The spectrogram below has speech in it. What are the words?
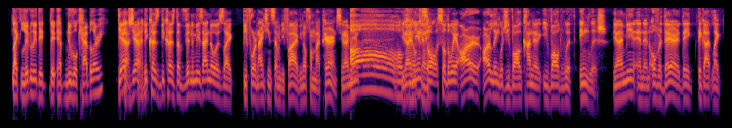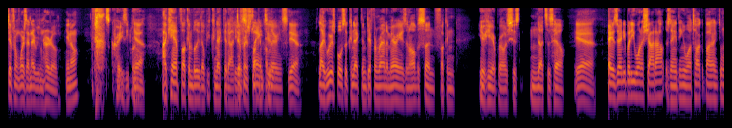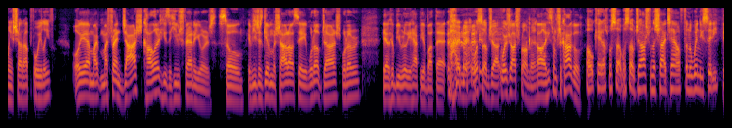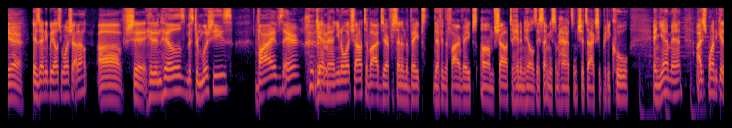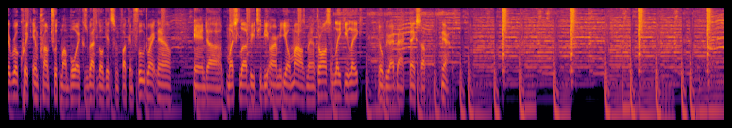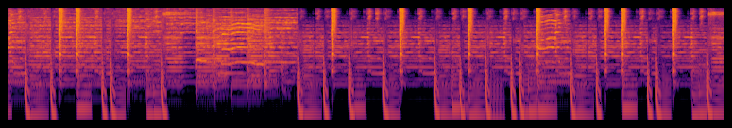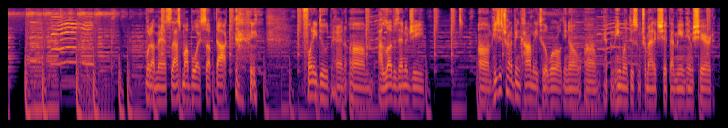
Like literally, they, they have new vocabulary. Yeah, yeah, added- because because the Vietnamese I know is like before 1975. You know, from my parents. You know what I mean? Oh, Oh, you know what I mean? okay. So so the way our our language evolved kind of evolved with English. You know what I mean? And then over there they they got like different words I never even heard of, you know? That's crazy, bro. Yeah. I can't fucking believe that we connected out here. Different it's fucking too. hilarious. Yeah. Like we were supposed to connect in different random areas, and all of a sudden, fucking, you're here, bro. It's just nuts as hell. Yeah. Hey, is there anybody you want to shout out? Is there anything you want to talk about? Anything you want to shout out before we leave? Oh yeah, my, my friend Josh Collard, he's a huge fan of yours. So if you just give him a shout out, say, What up, Josh? Whatever. Yeah, he'll be really happy about that. Hi, man. What's up, Josh? Where's Josh from, man? uh, he's from Chicago. okay, that's what's up. What's up, Josh from the Chi Town, from the Windy City? Yeah. Is there anybody else you want to shout out? Uh shit. Hidden Hills, Mr. Mushies, Vibes Air. yeah, man. You know what? Shout out to Vibes Air for sending the vapes, definitely the fire vapes. Um, shout out to Hidden Hills. They sent me some hats. Some shit's actually pretty cool. And yeah, man, I just wanted to get a real quick impromptu with my boy because we about to go get some fucking food right now. And uh, much love, BTB Army. Yo, Miles, man, throw on some Lakey Lake. And we'll be right back. Thanks, up. yeah. What up, man? So that's my boy, Sup Doc. Funny dude, man. Um, I love his energy. Um, he's just trying to bring comedy to the world, you know. Um, he went through some traumatic shit that me and him shared.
